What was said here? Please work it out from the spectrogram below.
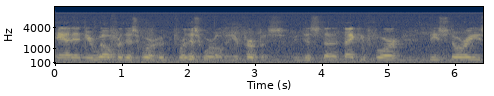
and in your will for this wor- for this world and your purpose. We just uh, thank you for these stories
